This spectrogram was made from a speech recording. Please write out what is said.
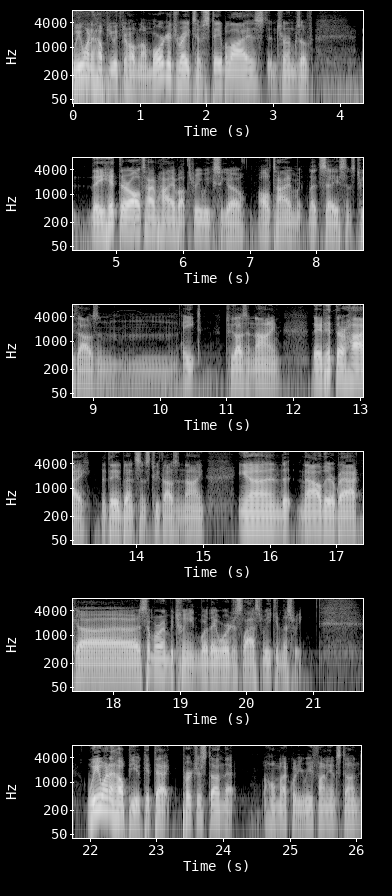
we want to help you with your home loan. Mortgage rates have stabilized in terms of they hit their all-time high about three weeks ago. All-time, let's say, since 2008, 2009, they had hit their high that they had been since 2009. And now they're back uh, somewhere in between where they were just last week and this week. We want to help you get that purchase done, that home equity refinance done.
